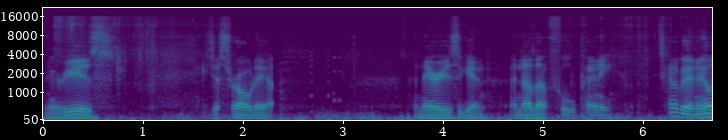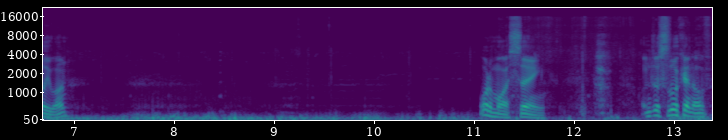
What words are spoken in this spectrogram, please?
There he is. He just rolled out. And there he is again. Another full penny. It's going to be an early one. What am I seeing? I'm just looking, I've,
